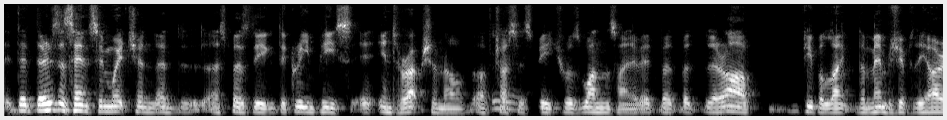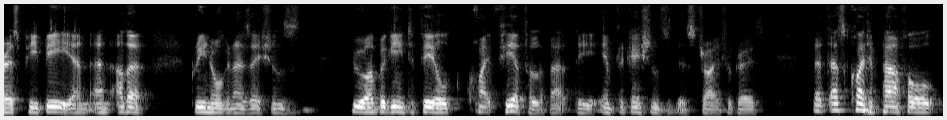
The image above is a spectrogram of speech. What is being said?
There is a sense in which, and, and, I suppose the, the Greenpeace interruption of, of. Truss's mm. speech was one sign of it, but but there are people like the membership of the RSPB and, and other green organizations who are beginning to feel quite fearful about the implications of this drive for growth. That that's quite a powerful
